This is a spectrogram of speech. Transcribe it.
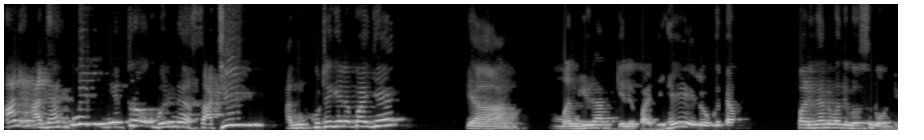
आणि आध्यात्मिक नेत्र उघडण्यासाठी आम्ही कुठे गेलं पाहिजे? त्या मंदिरात गेले पाहिजे. हे लोक त्या पडव्यांमध्ये बसून होते.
